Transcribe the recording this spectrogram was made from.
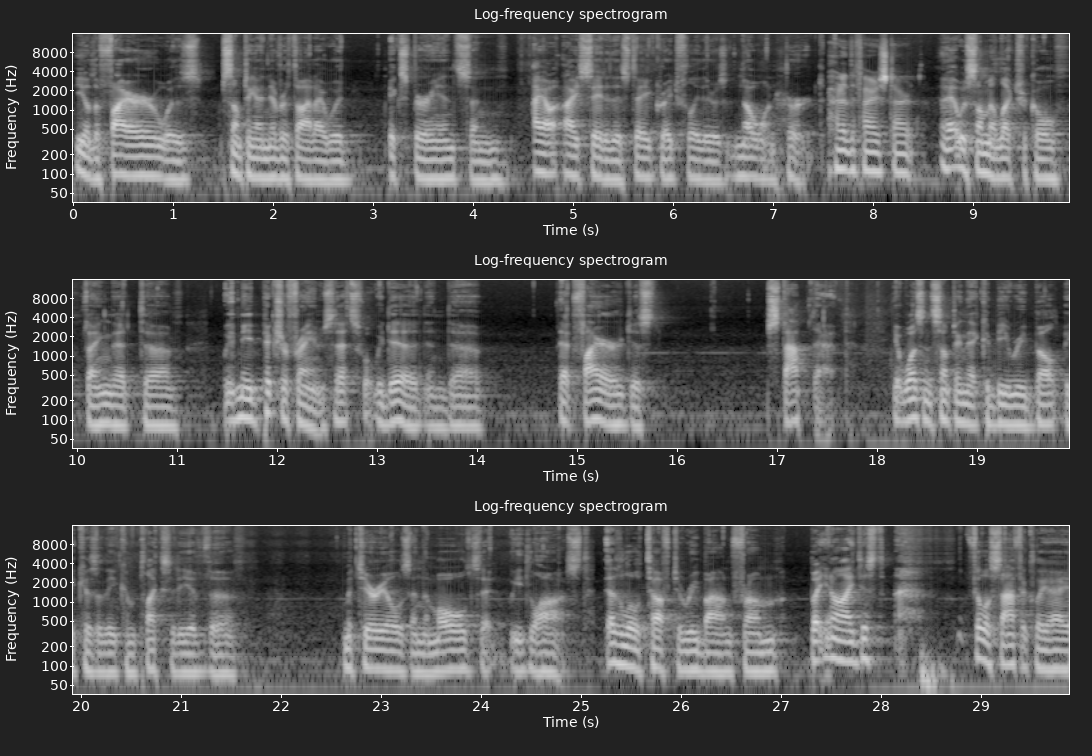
you know, the fire was something I never thought I would experience, and I, I say to this day, gratefully, there was no one hurt. How did the fire start? It was some electrical thing that uh, we made picture frames. That's what we did, and uh, that fire just stopped that. It wasn't something that could be rebuilt because of the complexity of the materials and the molds that we'd lost. That was a little tough to rebound from. But you know, I just philosophically, I,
